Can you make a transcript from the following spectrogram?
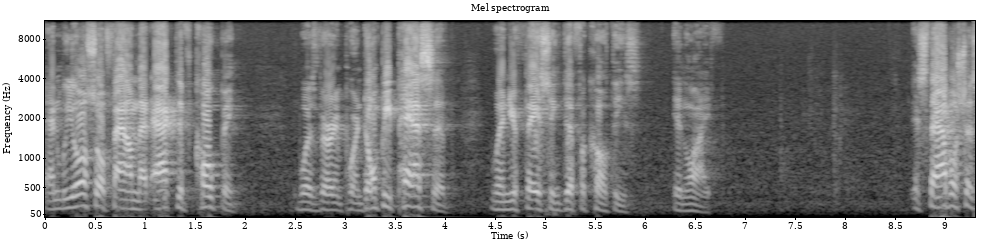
And we also found that active coping was very important. Don't be passive when you're facing difficulties in life. Establish a,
